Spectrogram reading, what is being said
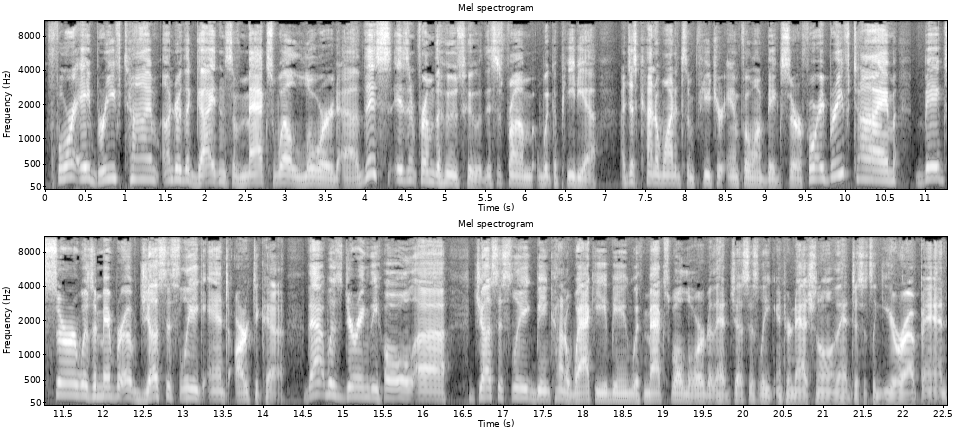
For a brief time, under the guidance of Maxwell Lord, uh, this isn't from the Who's Who. This is from Wikipedia. I just kind of wanted some future info on Big Sir. For a brief time, Big Sir was a member of Justice League Antarctica. That was during the whole uh, Justice League being kind of wacky, being with Maxwell Lord, where they had Justice League International and they had Justice League Europe. And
